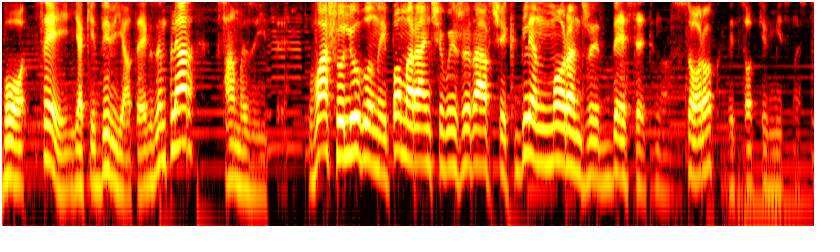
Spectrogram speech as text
Бо цей, як і дев'ятий екземпляр, саме звідти. Ваш улюблений помаранчевий жирафчик Гленморанджі 10 на 40% міцності.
